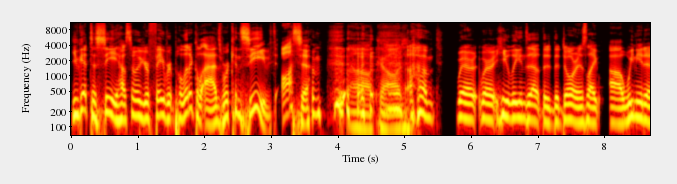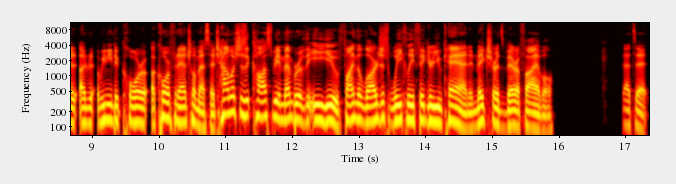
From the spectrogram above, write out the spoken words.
you get to see how some of your favorite political ads were conceived. Awesome. Oh, God. um, where where he leans out the, the door and is like, uh, "We need a, a we need a core a core financial message. How much does it cost to be a member of the EU? Find the largest weekly figure you can and make sure it's verifiable." That's it.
